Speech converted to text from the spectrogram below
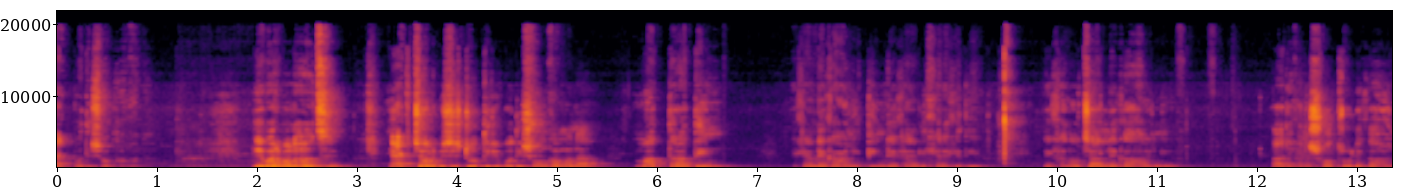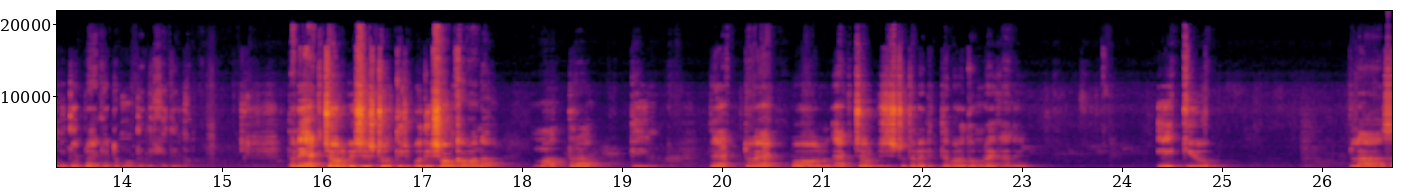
একপদী সংখ্যামালা। এবার বলা হচ্ছে একচল বিশিষ্ট ত্রিপদী সংখ্যামালা মাত্রা তিন। এখানে লেখা হয়নি, তিনটে এখানে লিখে রেখে দিই। এখানেও চার লেখা হয়নি, আর এখানে সতেরো লেখা হয়নি, তাই ব্র্যাকেটের মধ্যে লিখে দিলাম। তাহলে এক চল বিশিষ্ট ত্রিপদী সংখ্যামালা মাত্রা তিন। তো একটা, এক পল, এক চল বিশিষ্ট, তাহলে লিখতে পারো তোমরা এখানে। A cube plus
